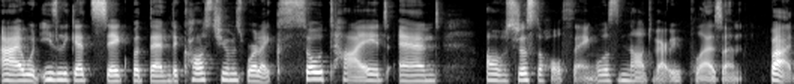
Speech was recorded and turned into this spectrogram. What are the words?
I would easily get sick, but then the costumes were like so tight and oh, it was just the whole thing it was not very pleasant. But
